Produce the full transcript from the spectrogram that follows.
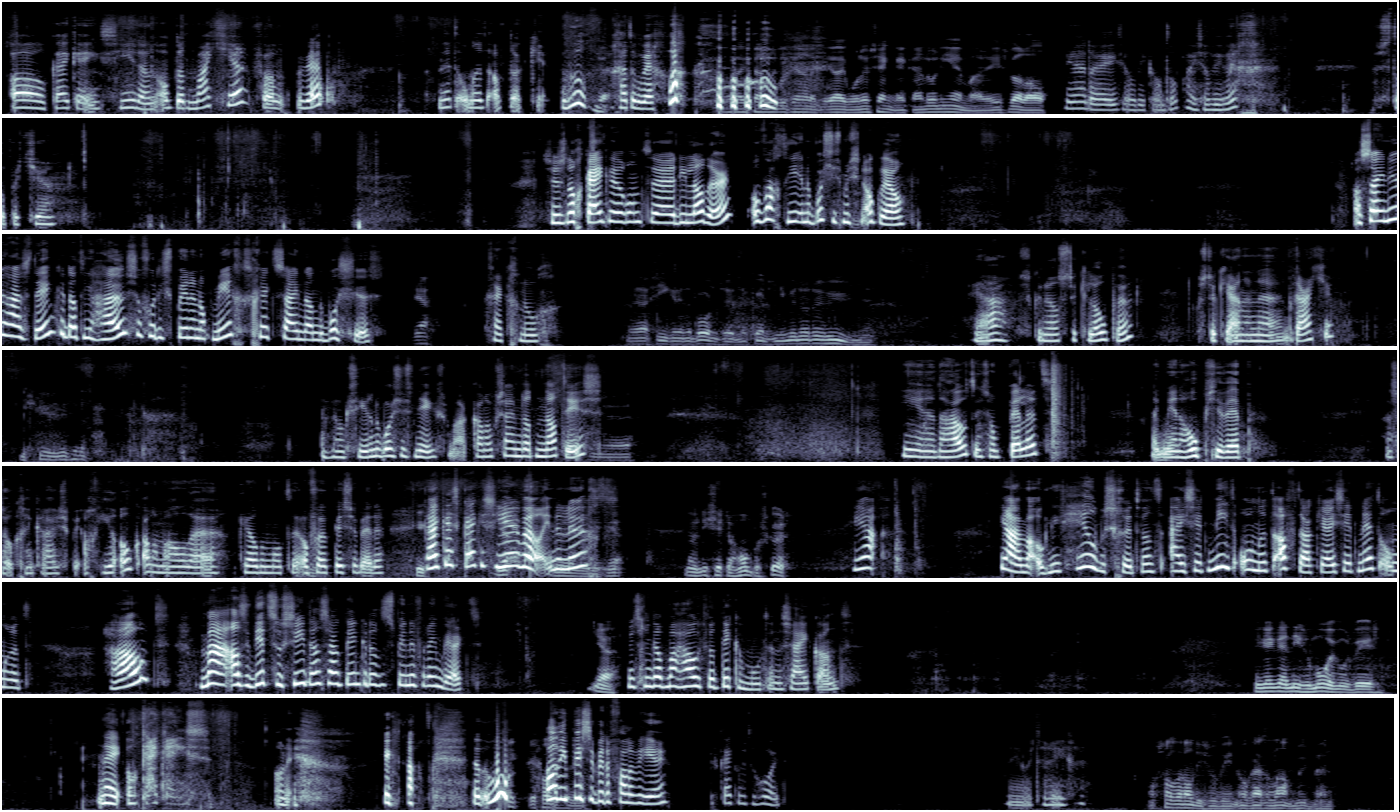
Oh, kijk eens. Hier dan. Op dat matje van web. Net onder het afdakje. Oeh, Ja. gaat ook weg. Oeh. Ja, ik kan, ja, wil net zeggen, ik kan er niet heen, maar hij is wel al. Ja, daar is al die kant op. Hij is alweer weg. Verstoppertje. Zullen we eens nog kijken rond eh, die ladder? Oh, wacht, hier in de bosjes misschien ook wel. Als je nu haast denken dat die huizen voor die spinnen nog meer geschikt zijn dan de bosjes? Ja. Gek genoeg. Maar ja, zie ik er in de bodem zitten, dan kunnen ze niet meer naar de huur. Ja, ze kunnen wel een stukje lopen. Een stukje aan een eh, draadje. En nou, ik zie hier in de bosjes niks, maar het kan ook zijn dat het nat is. Hier in het hout, in zo'n pallet. Lijkt meer een hoopje web. Dat is ook geen kruisspin. Ach, hier ook allemaal eh, keldermotten of eh, pissenbedden. Kijk. Kijk eens, kijk eens hier wel in de lucht. Ja. Nou, die zit een homp beschut. Ja. Ja, maar ook niet heel beschut, want hij zit niet onder het afdakje. Hij zit net onder het hout. Maar als ik dit zo zie, dan zou ik denken dat het spinnenvreemd werkt. Ja. Misschien dat mijn hout wat dikker moet aan de zijkant. Ik denk dat het niet zo mooi moet wezen. Nee, oh kijk eens. Oh nee. ik dacht dat... Oeh, oh die pissenbedden vallen weer. Even kijken of het hoort. Nee, hoort de regen. Of zal er al die zo weer, nog als een lamp ben.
